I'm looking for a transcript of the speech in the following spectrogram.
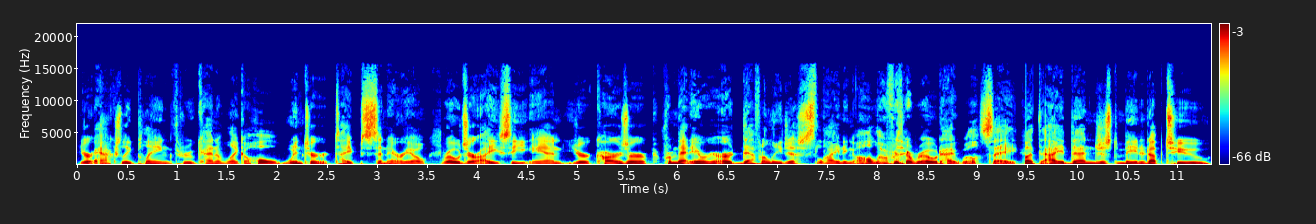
you're actually playing through kind of like a whole winter type scenario. Roads are icy and your cars are from that area are definitely just sliding all over the road, I will say. But I then just made it up to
